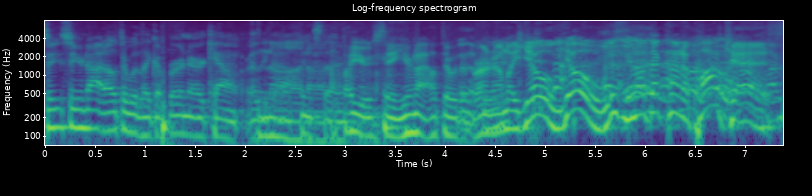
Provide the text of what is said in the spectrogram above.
So, so you're not out there with like a burner account or like No, a no, Finsta. I thought you were saying you're not out there with a burner. I'm like, yo, yo, this is not that kind of podcast.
